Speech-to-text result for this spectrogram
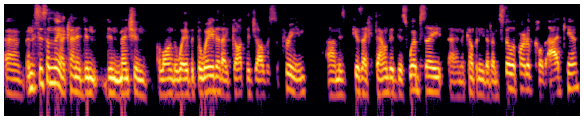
Um, and this is something I kind of didn't didn't mention along the way, but the way that I got the job with Supreme um, is because I founded this website and a company that I'm still a part of called AdCann,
